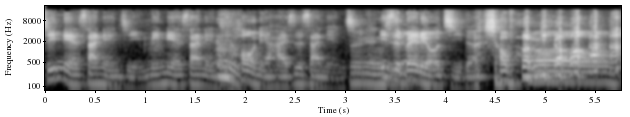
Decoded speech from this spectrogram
今年三年级，明年三年级，嗯、后年还是三年级，一直被留级的小朋友。哦、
